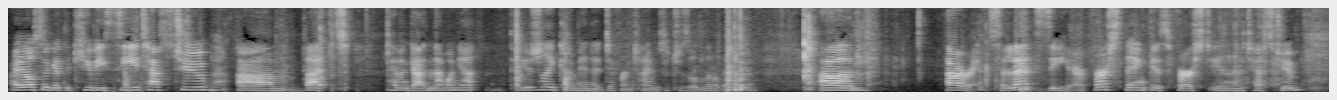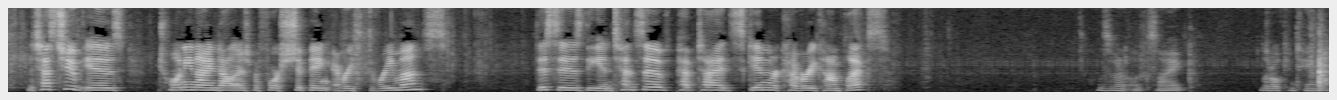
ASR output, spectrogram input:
I also get the QVC test tube, um, but I haven't gotten that one yet. They usually come in at different times, which is a little bit. Um, all right, so let's see here. First thing is first in the test tube. The test tube is $29 before shipping every three months. This is the Intensive Peptide Skin Recovery Complex. This is what it looks like. Little container.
